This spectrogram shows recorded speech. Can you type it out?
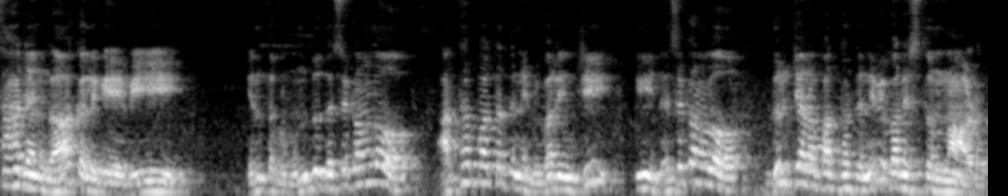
సహజంగా కలిగేవి. ఇంతకు ముందు దశకంలో అర్థ పద్ధతిని వివరించి ఈ దశకంలో దుర్జన పద్ధతిని వివరిస్తున్నాడు.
